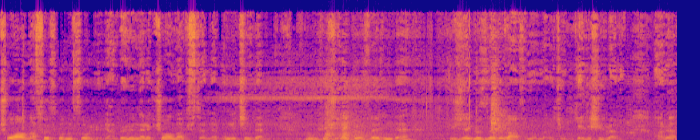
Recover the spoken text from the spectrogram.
çoğalma söz konusu oluyor. Yani bölünerek çoğalmak isterler. Onun için de bu hücre gözlerinde hücre gözleri lazım onlara. Çünkü gelişiyor arı. Arı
